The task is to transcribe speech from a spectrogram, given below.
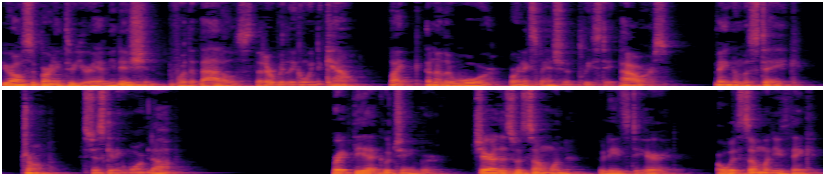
You're also burning through your ammunition before the battles that are really going to count, like another war or an expansion of police state powers. Make no mistake, Trump is just getting warmed up. Break the echo chamber. Share this with someone who needs to hear it, or with someone you think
